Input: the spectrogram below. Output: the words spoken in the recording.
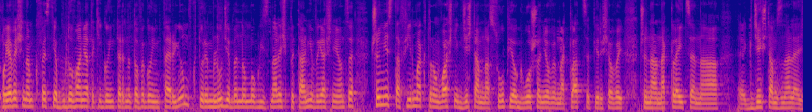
pojawia się nam kwestia budowania takiego internetowego imperium, w którym ludzie będą mogli znaleźć pytanie wyjaśniające, czym jest ta firma, którą właśnie gdzieś tam na słupie ogłoszeniowym, na klatce piersiowej, czy na naklejce na, e, gdzieś tam znaleźli.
